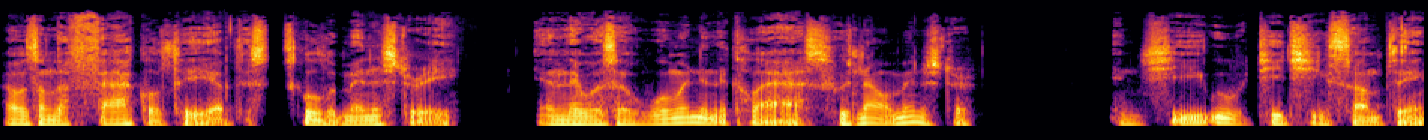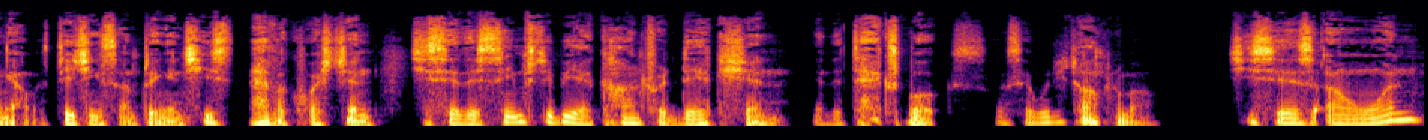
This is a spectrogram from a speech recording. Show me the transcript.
I was on the faculty of the School of Ministry, and there was a woman in the class who's now a minister, and she, we were teaching something. I was teaching something and she said, I have a question. She said, there seems to be a contradiction in the textbooks. I said, what are you talking about? She says, on one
